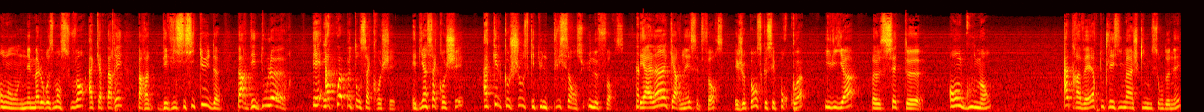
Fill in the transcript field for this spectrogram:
on est malheureusement souvent accaparé par des vicissitudes, par des douleurs. Et à quoi peut-on s'accrocher? Eh bien, s'accrocher à quelque chose qui est une puissance, une force. Et à l'incarner cette force. Et je pense que c'est pourquoi il y a euh, cet euh, engouement à travers toutes les images qui nous sont données,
